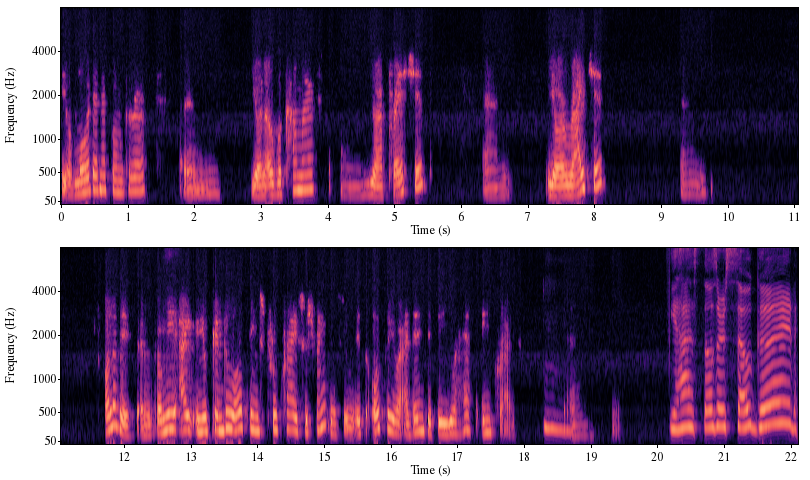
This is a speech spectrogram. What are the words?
you're more than a conqueror, um, you're an overcomer, um, you are precious, and you're righteous, and all of it. And for me, I you can do all things through Christ who strengthens you. It's also your identity you have in Christ. Mm. yes, those are so good.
